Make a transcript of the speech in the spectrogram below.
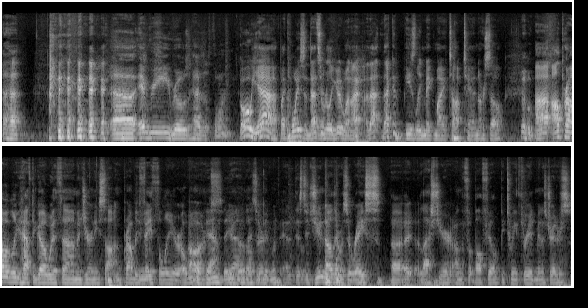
uh, every rose has a thorn. Oh yeah, by Poison. That's a really good one. I that that could easily make my top ten or so. Uh, I'll probably have to go with um, a Journey song, probably "Faithfully" or "Open Oh, Arms." yeah, there you go. That's a good one. Edit this. Did you know there was a race uh, uh, last year on the football field between three administrators?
